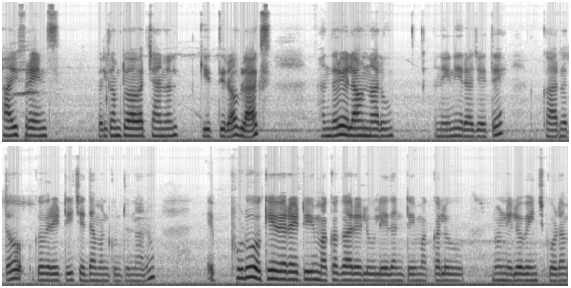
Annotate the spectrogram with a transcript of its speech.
Hi friends welcome to our channel Keerthi Rao vlogs అందరూ ఎలా ఉన్నారు? నేను ఈరోజు అయితే కార్నతో ఒక వెరైటీ చేద్దాం అనుకుంటున్నాను. ఎప్పుడూ ఒకే వెరైటీ మక్క గారెలు లేదంటే మక్కలు నూనెలో వేయించుకోవడం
